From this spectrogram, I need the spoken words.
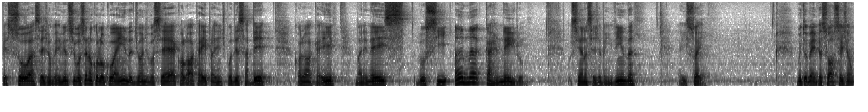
Pessoa, sejam bem-vindos. Se você não colocou ainda de onde você é, coloca aí para a gente poder saber. Coloca aí, Marinês, Luciana Carneiro. Luciana, seja bem-vinda. É isso aí. Muito bem, pessoal, sejam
